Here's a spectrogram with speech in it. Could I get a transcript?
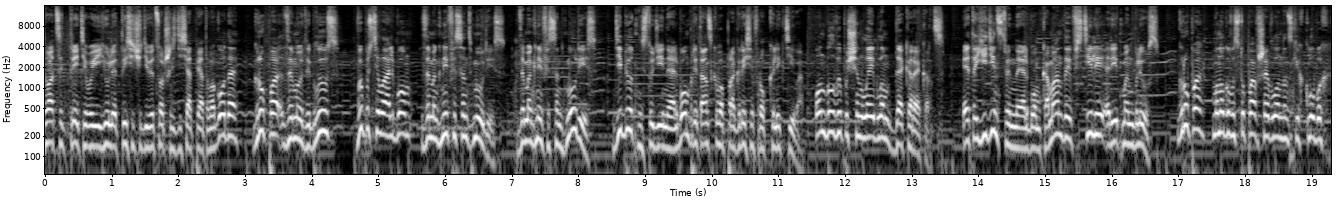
23 июля 1965 года группа The Moody Blues выпустила альбом The Magnificent Moodies. The Magnificent Moodies – дебютный студийный альбом британского прогрессив-рок коллектива. Он был выпущен лейблом Decca Records. Это единственный альбом команды в стиле ритм-энд-блюз. Группа, много выступавшая в лондонских клубах,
